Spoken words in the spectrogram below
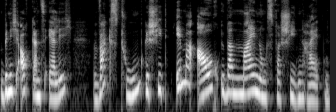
bin ich auch ganz ehrlich, Wachstum geschieht immer auch über Meinungsverschiedenheiten.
